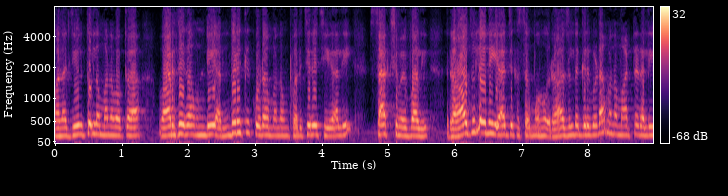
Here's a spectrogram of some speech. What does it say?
మన జీవితంలో మనం ఒక వారధిగా ఉండి అందరికీ కూడా మనం పరిచయం చేయాలి సాక్ష్యం ఇవ్వాలి. రాజులేని యాజక సమూహం రాజుల దగ్గర కూడా మనం మాట్లాడాలి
